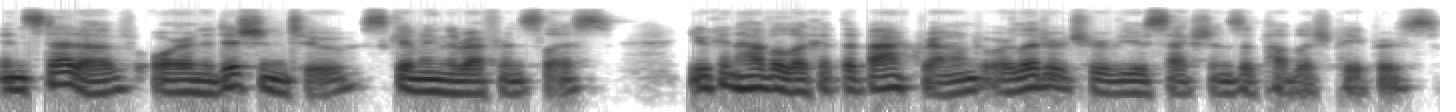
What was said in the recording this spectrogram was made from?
Instead of, or in addition to, skimming the reference list, you can have a look at the background or literature review sections of published papers.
